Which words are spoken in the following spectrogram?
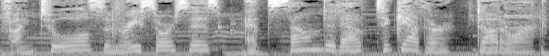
Find tools and resources at sounditouttogether.org.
